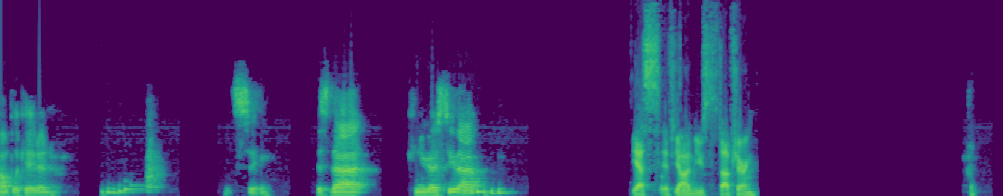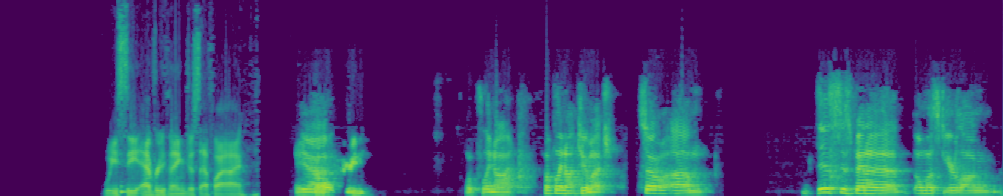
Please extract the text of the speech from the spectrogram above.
complicated. Let's see. Is that? Can you guys see that? Yes, if Jan, you stop sharing. We see everything, just FYI. Yeah. Hopefully not. Hopefully not too much. So um, this has been a almost year long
